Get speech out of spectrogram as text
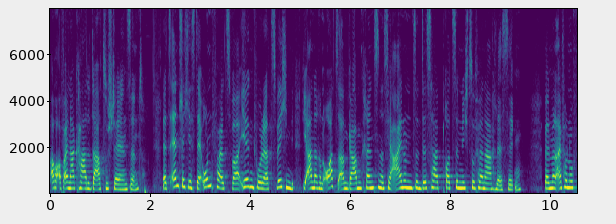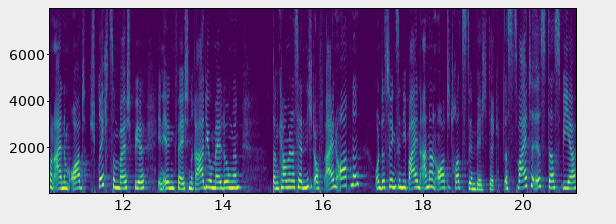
auch auf einer Karte darzustellen sind. Letztendlich ist der Unfall zwar irgendwo dazwischen, die anderen Ortsangaben grenzen es ja ein und sind deshalb trotzdem nicht zu vernachlässigen. Wenn man einfach nur von einem Ort spricht, zum Beispiel in irgendwelchen Radiomeldungen, dann kann man das ja nicht oft einordnen, und deswegen sind die beiden anderen Orte trotzdem wichtig. Das Zweite ist, dass wir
